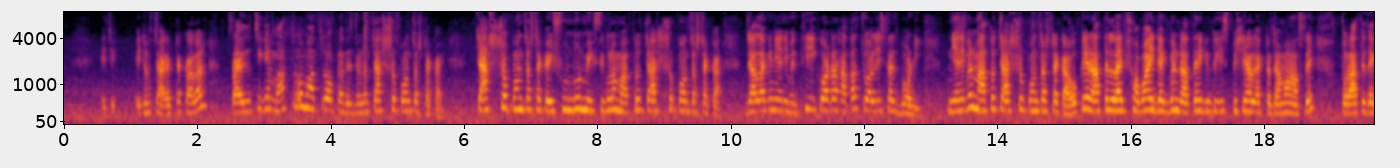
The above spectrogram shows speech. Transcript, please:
এই যে এটা হচ্ছে আরেকটা কালার। প্রাইস হচ্ছে গিয়ে মাত্র মাত্র আপনাদের জন্য চারশো পঞ্চাশ টাকায়। চারশো পঞ্চাশ টাকা, এই সুন্দর মিক্সিগুলো মাত্র চারশো পঞ্চাশ টাকা। যা লাগে নিয়ে নেবেন থ্রি কোয়ার্টার হাতা, চুয়াল্লিশ সাইজ বডি নিয়ে নেবেন মাত্র চারশো পঞ্চাশ টাকা। ওকে, রাতের লাইভ সবাই দেখবেন, রাতে কিন্তু স্পেশাল একটা জামা আছে। তো রাতে দেখ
